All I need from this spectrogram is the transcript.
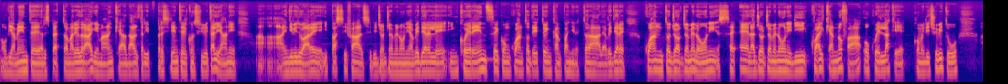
ovviamente rispetto a Mario Draghi, ma anche ad altri presidenti del Consiglio italiani, a, a, individuare i passi falsi di Giorgia Meloni, a vedere le incoerenze con quanto detto in campagna elettorale, a vedere quanto Giorgia Meloni è la Giorgia Meloni di qualche anno fa o quella che, come dicevi tu,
